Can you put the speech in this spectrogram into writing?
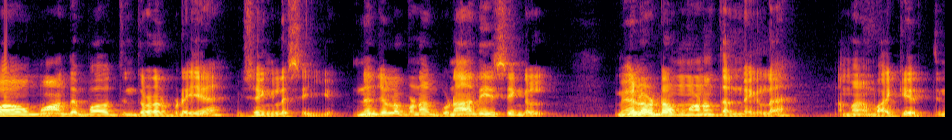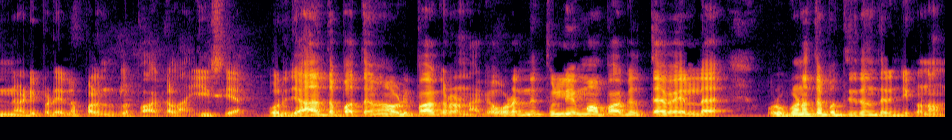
பாவமோ அந்த பாவத்தின் தொடர்புடைய விஷயங்களை செய்யும். இன்னும் சொல்லப்போனால் குணாதிசயங்கள் மேலோட்டமான தன்மைகளை நம்ம வாக்கியத்தின் அடிப்படையில் பலன்களை பார்க்கலாம் ஈஸியாக ஒரு ஜாதகத்தை பார்த்தவன் அப்படி பார்க்குறோன்னாக்கா உடனே துல்லியமாக பார்க்க தேவையில்லை. ஒரு குணத்தை பற்றி தான் தெரிஞ்சுக்கணும்.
